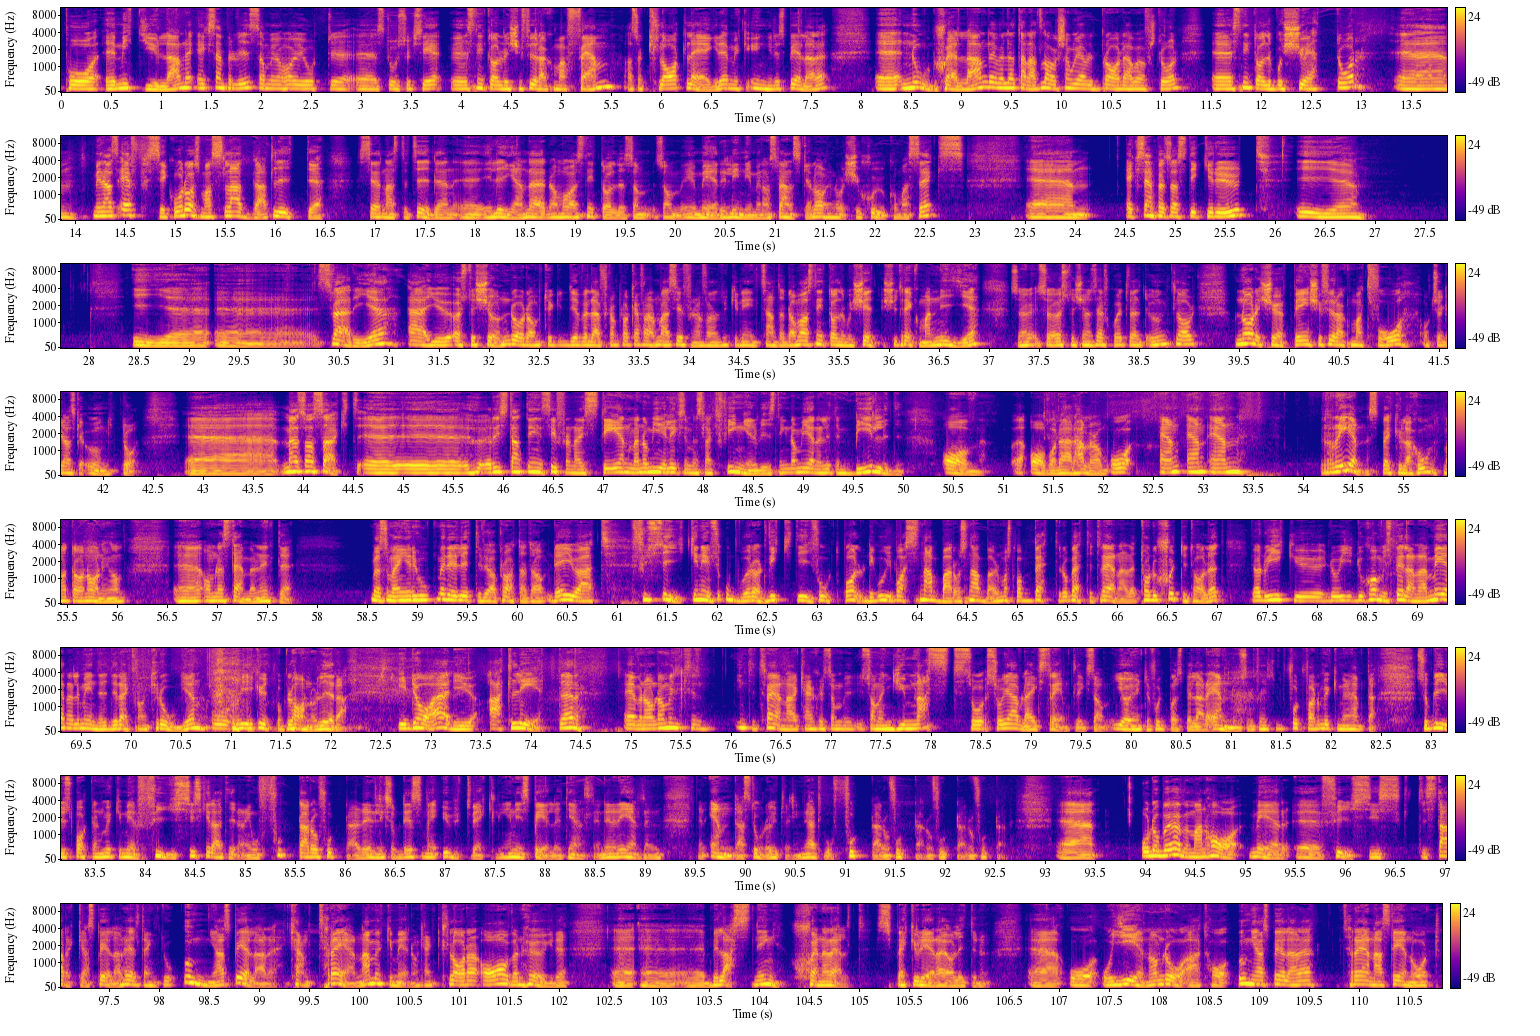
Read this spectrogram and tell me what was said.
på eh, Mittjylland exempelvis, som jag har gjort eh, eh, stor succé. Eh, snittålder 24,5, alltså klart lägre, mycket yngre spelare. Eh, Nordsjälland är väl ett annat lag som går jävligt bra där vad jag förstår. Eh, snittålder på 21 år. Eh, Medan FCK då som har sladdat lite senaste tiden eh, i ligan där, de har en snittålder som, som är mer i linje med de svenska lagen då, 27,6. Eh, exempel som sticker ut i eh, i eh, eh, Sverige är ju Östersund då, de tycker, det är väl därför de plockar fram de här siffrorna för de tycker det är intressanta. De har snittålder på 23,9 så, så Östersunds FK är ett väldigt ungt lag. Norrköping 24,2 också ganska ungt då. Eh, men som sagt, eh, eh, rista inte in siffrorna i sten men de ger liksom en slags fingervisning, de ger en liten bild av, eh, av vad det här handlar om. Och en, en, en ren spekulation, man inte har en aning om eh, om den stämmer eller inte men som hänger ihop med det lite vi har pratat om, det är ju att fysiken är så oerhört viktig i fotboll. Det går ju bara snabbare och snabbare. Du måste vara bättre och bättre tränare. Tar du 70-talet, ja då gick ju, då, då kom ju spelarna mer eller mindre direkt från krogen och, och gick ut på plan och lira. Idag är det ju atleter, även om de liksom inte tränar kanske som, som en gymnast så, så jävla extremt liksom. Gör ju inte fotbollsspelare ännu så det finns fortfarande mycket mer att hämta. Så blir ju sporten mycket mer fysisk hela tiden. Den går fortare och fortare. Det är liksom det som är utvecklingen i spelet egentligen. Det är egentligen den enda stora utvecklingen. Det är att det går fortare och fortare och fortare och fortare. Eh, och då behöver man ha mer eh, fysiskt starka spelare helt enkelt. Och unga spelare kan träna mycket mer. De kan klara av en högre eh, eh, belastning generellt. Spekulerar jag lite nu. Eh, och, och, genom då att ha unga spelare, träna stenhårt,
